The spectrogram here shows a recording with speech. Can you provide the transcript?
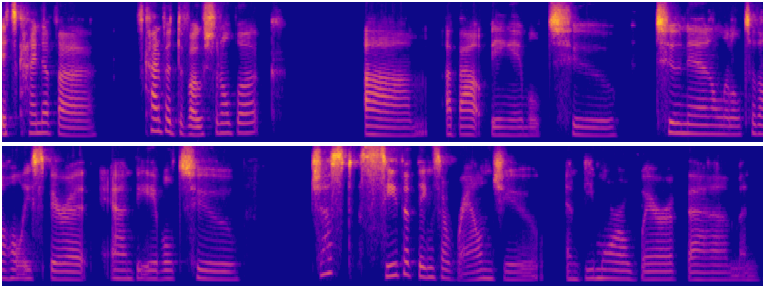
it's kind of a it's kind of a devotional book um, about being able to tune in a little to the Holy Spirit and be able to just see the things around you and be more aware of them. And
